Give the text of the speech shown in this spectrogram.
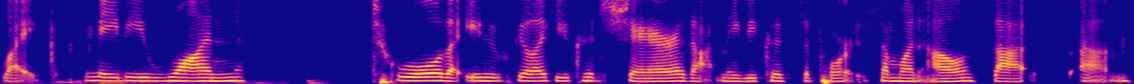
like maybe one tool that you feel like you could share that maybe could support someone else that's um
